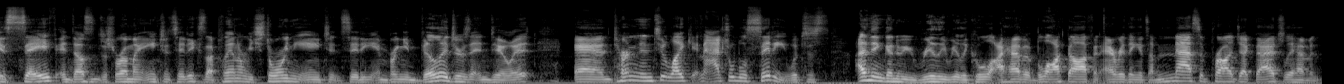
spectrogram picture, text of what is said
is safe and doesn't destroy my ancient city because I plan on restoring the ancient city and bringing villagers into it and turning it into like an actual city, which is I think going to be really really cool. I have it blocked off and everything. It's a massive project. I actually haven't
